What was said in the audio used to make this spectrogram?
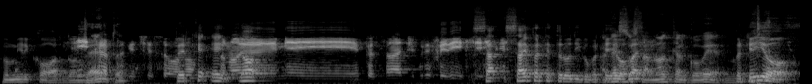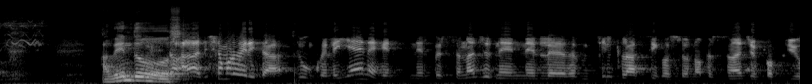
Non mi ricordo. Sì, Certo. certo, che ci sono, Perché- eh, sono no. i miei personaggi preferiti. Sa- sai perché te lo dico? Perché Adesso io, stanno anche al governo. perché io avendo... No, allora, diciamo la verità, dunque le iene che nel personaggio nel, nel film classico sono personaggi un po' più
